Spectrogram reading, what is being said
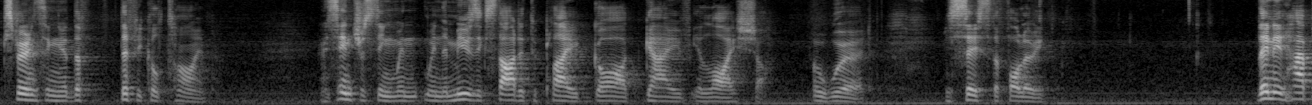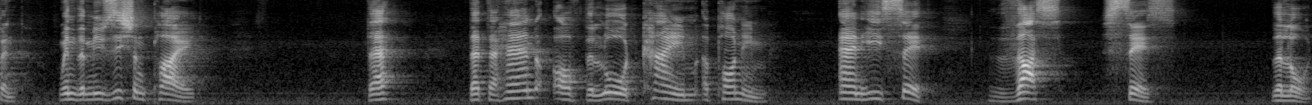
experiencing a dif- difficult time. It's interesting when, when the music started to play, God gave Elisha a word. He says the following Then it happened when the musician played that, that the hand of the Lord came upon him, and he said, Thus says the Lord,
